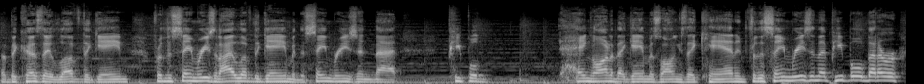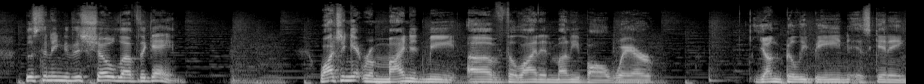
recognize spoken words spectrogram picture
but because they love the game for the same reason I love the game and the same reason that people hang on to that game as long as they can, and for the same reason that people that are listening to this show love the game. Watching it reminded me of the line in Moneyball where young Billy Beane is getting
